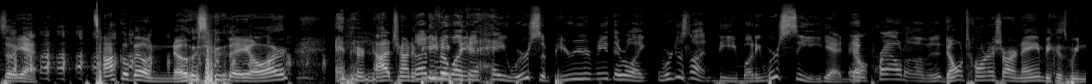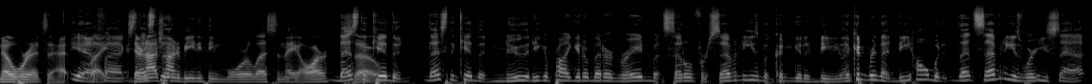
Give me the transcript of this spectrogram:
So yeah, Taco Bell knows who they are, and they're not trying to not be even like a hey, we're superior meat. They were like, we're just not D, buddy. We're C. Yeah, and proud of it. Don't tarnish our name because we know where it's at. Yeah, like, facts. They're That's not the- trying to be anything more or less than they are. That's the kid that that's the kid that knew that he could probably get a better grade, but settled for seventies, but couldn't get a D. I couldn't bring that D home, but that seventy is where he sat.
